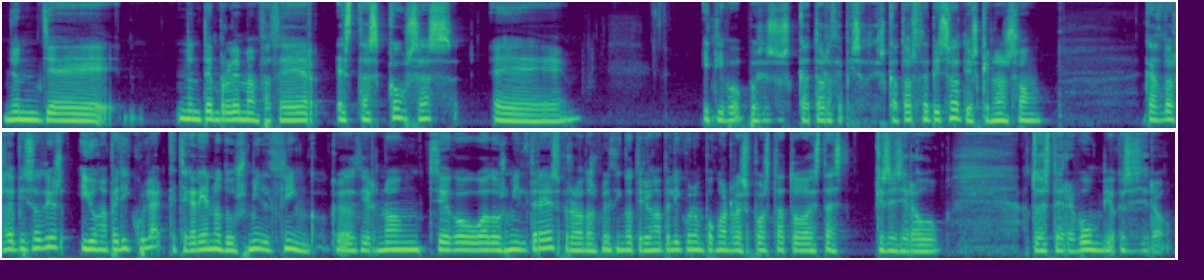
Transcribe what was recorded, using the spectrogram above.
Non lle... non ten problema en facer estas cousas eh, e tivo pois, esos 14 episodios. 14 episodios que non son cas dos episodios e unha película que chegaría no 2005 quero decir, non chegou ao 2003 pero no 2005 tería unha película un pouco en resposta a todo estas que se xerou a todo este rebumbio que se xerou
